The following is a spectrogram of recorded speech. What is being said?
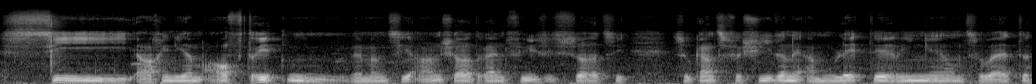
sie auch in ihrem Auftreten, wenn man sie anschaut, rein physisch, so hat sie so ganz verschiedene Amulette, Ringe und so weiter.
